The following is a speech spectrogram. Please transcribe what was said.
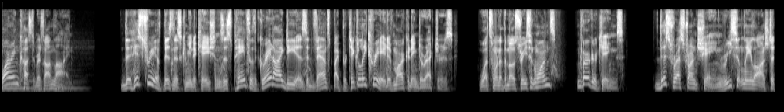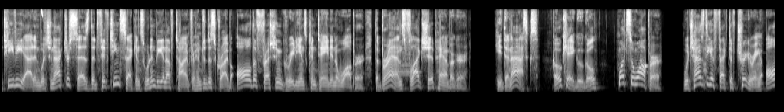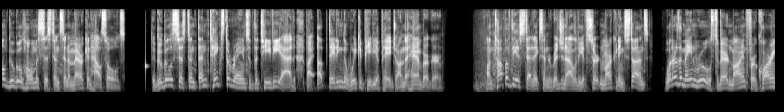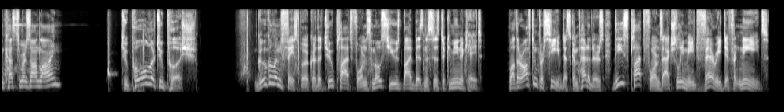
acquiring customers online. The history of business communications is paved with great ideas advanced by particularly creative marketing directors. What's one of the most recent ones? Burger King's. This restaurant chain recently launched a TV ad in which an actor says that 15 seconds wouldn't be enough time for him to describe all the fresh ingredients contained in a Whopper, the brand's flagship hamburger. He then asks, OK, Google, what's a Whopper? Which has the effect of triggering all Google Home Assistants in American households. The Google Assistant then takes the reins of the TV ad by updating the Wikipedia page on the hamburger. On top of the aesthetics and originality of certain marketing stunts, what are the main rules to bear in mind for acquiring customers online? To pull or to push? Google and Facebook are the two platforms most used by businesses to communicate. While they're often perceived as competitors, these platforms actually meet very different needs.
